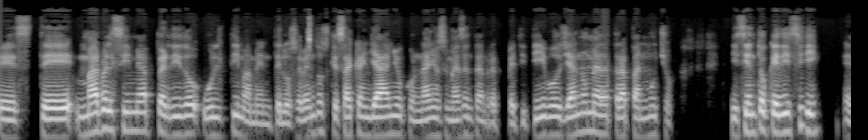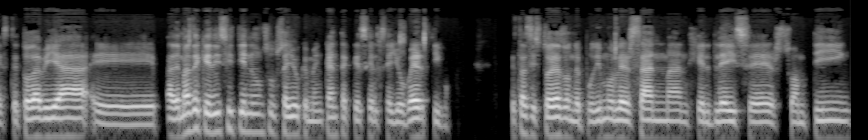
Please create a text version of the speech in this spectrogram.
Este, Marvel sí me ha perdido últimamente. Los eventos que sacan ya año con año se me hacen tan repetitivos, ya no me atrapan mucho. Y siento que DC, este, todavía, eh, además de que DC tiene un subsello que me encanta, que es el sello Vértigo. Estas historias donde pudimos leer Sandman, Hellblazer, Swamp Thing,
